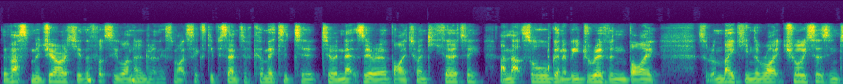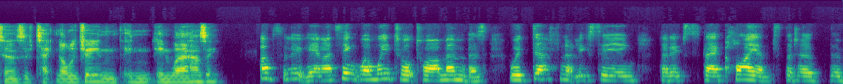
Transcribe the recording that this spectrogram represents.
the vast majority of the FTSE 100, I think it's like 60%, have committed to, to a net zero by 2030. And that's all going to be driven by sort of making the right choices in terms of technology in, in, in warehousing. Absolutely. And I think when we talk to our members, we're definitely seeing that it's their clients that are the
